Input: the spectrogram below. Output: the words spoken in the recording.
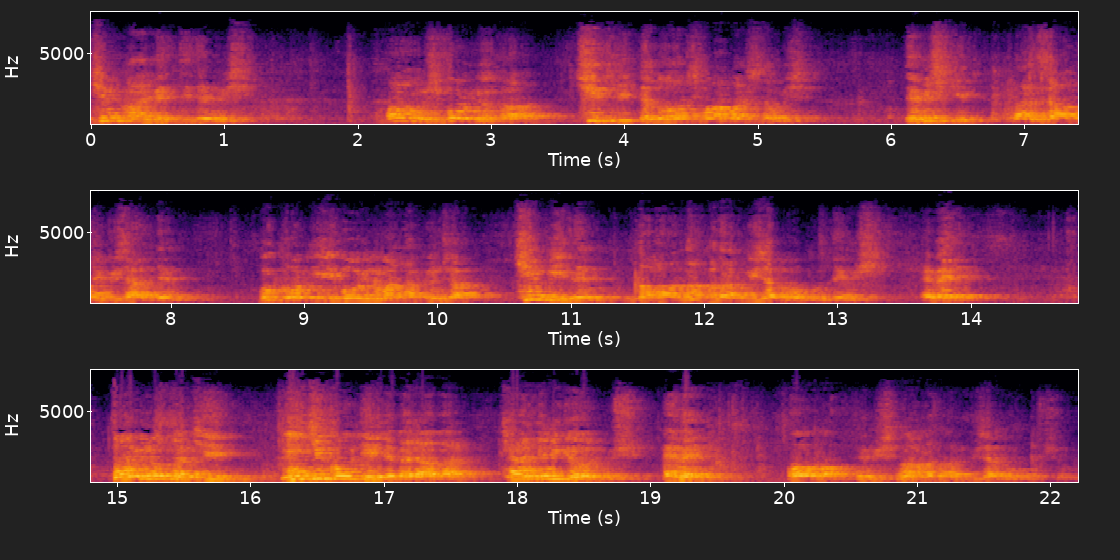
kim kaybetti demiş. Almış boynuna çiftlikte dolaşmaya başlamış. Demiş ki ben zaten güzeldim. Bu kolyeyi boynuma takınca kim bilir daha ne kadar güzel oldum demiş. Evet. Boynundaki inci kolyeyle beraber kendini görmüş. Evet. Allah demiş ne kadar güzel olmuşum.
